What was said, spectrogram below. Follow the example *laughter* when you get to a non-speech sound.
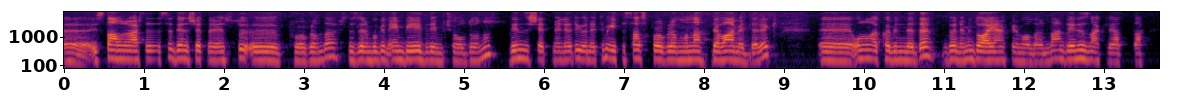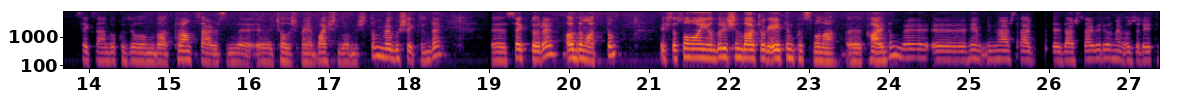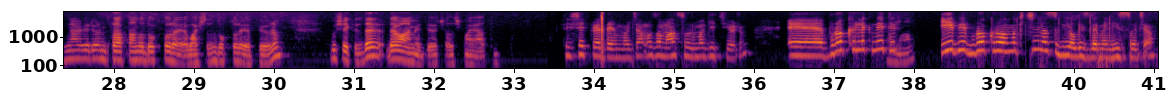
Ee, İstanbul Üniversitesi Deniz İşletmeleri Enstitüsü e, programında sizlerin bugün MBA demiş olduğunuz Deniz İşletmeleri Yönetimi İhtisas Programı'na devam ederek e, onun akabinde de dönemin doğayan firmalarından Deniz Nakliyat'ta 89 yılında Trump servisinde e, çalışmaya başlamıştım ve bu şekilde sektöre adım attım. İşte son 10 yıldır işin daha çok eğitim kısmına e, kaydım ve e, hem üniversitede dersler veriyorum hem özel eğitimler veriyorum. Bir taraftan da doktoraya başladım, doktora yapıyorum. Bu şekilde devam ediyor çalışma hayatım. Teşekkür ederim hocam. O zaman soruma geçiyorum. Ee, brokerlık nedir? Tamam. İyi bir broker olmak için nasıl bir yol izlemeliyiz hocam?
